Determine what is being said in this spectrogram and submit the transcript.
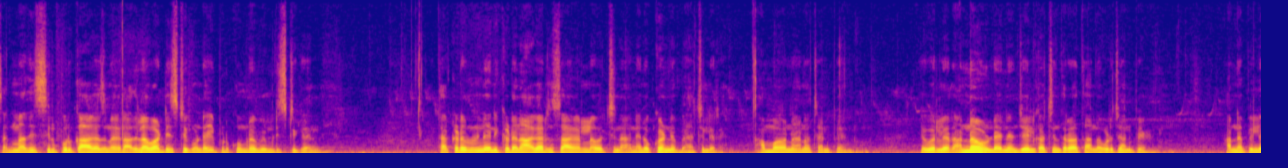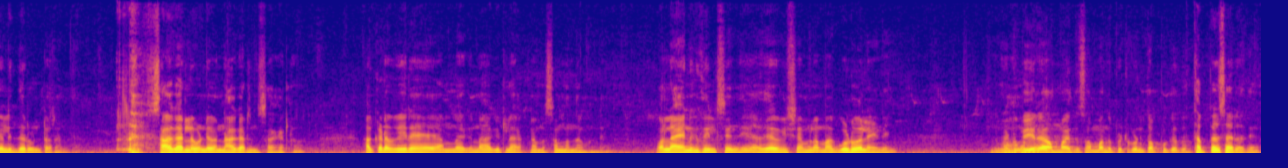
సార్ మాది సిరిపూర్ కాగజ్ నగర్ ఆదిలాబాద్ డిస్టిక్ ఉండే ఇప్పుడు కుమ్రభీం డిస్టిక్ అయింది. అక్కడ నుండి నేను ఇక్కడ నాగార్జున సాగర్లో వచ్చిన నేను ఒక్కడిని బ్యాచులర్. అమ్మ నాన్న చనిపోయాను ఎవరు లేరు. అన్న ఉండే నేను జైలుకి వచ్చిన తర్వాత అన్న కూడా చనిపోయాడు. అన్న పిల్లలు ఇద్దరు ఉంటారు అంతే. సాగర్లో ఉండేవాడు నాగార్జున సాగర్లో. అక్కడ వేరే అమ్మాయికి నాకు ఇట్లా సంబంధం ఉండే. వాళ్ళ ఆయనకు తెలిసింది అదే విషయంలో మాకు గొడవలు అయినాయి. వేరే అమ్మాయితో సంబంధం పెట్టుకోవడం తప్పు కదా? తప్పే సార్ అది.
